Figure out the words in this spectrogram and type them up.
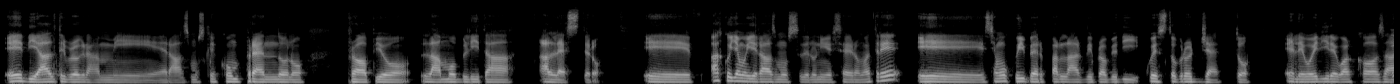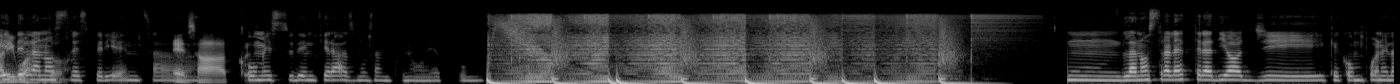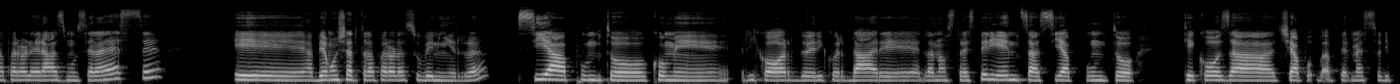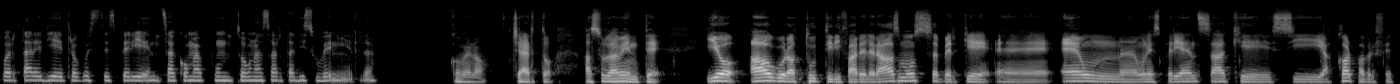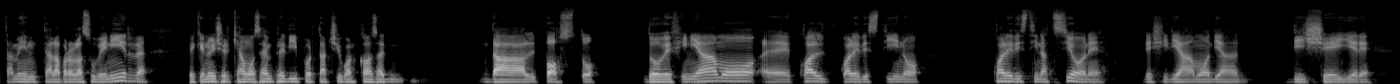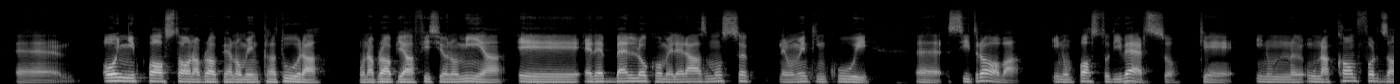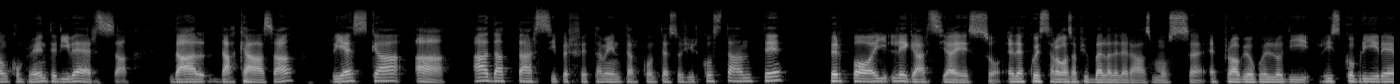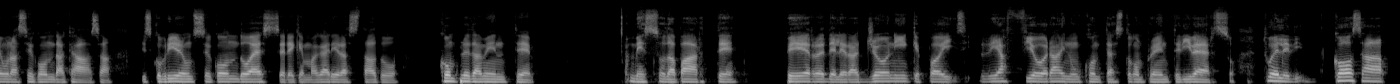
e di altri programmi Erasmus che comprendono proprio la mobilità all'estero. E accogliamo gli Erasmus dell'Università di Roma 3 e siamo qui per parlarvi proprio di questo progetto. E le vuoi dire qualcosa E riguardo? della nostra esperienza Esatto. come studenti Erasmus anche noi, appunto. Mm, la nostra lettera di oggi che compone la parola Erasmus è la S e abbiamo scelto la parola souvenir, sia appunto come ricordo e ricordare la nostra esperienza, sia appunto che cosa ci ha po- permesso di portare dietro questa esperienza come appunto una sorta di souvenir. Come no? Certo, assolutamente. Io auguro a tutti di fare l'Erasmus perché eh, è un- un'esperienza che si accorpa perfettamente alla parola souvenir, perché noi cerchiamo sempre di portarci qualcosa di- dal posto dove finiamo, eh, qual- quale destino, quale destinazione decidiamo di, a- di scegliere. Eh, ogni posto ha una propria nomenclatura, una propria fisionomia e- ed è bello come l'Erasmus, nel momento in cui eh, si trova in un posto diverso, che in un- una comfort zone completamente diversa dal- da casa, riesca a adattarsi perfettamente al contesto circostante per poi legarsi a esso. Ed è questa la cosa più bella dell'Erasmus, è proprio quello di riscoprire una seconda casa, riscoprire un secondo essere che magari era stato completamente messo da parte per delle ragioni che poi riaffiora in un contesto completamente diverso. Tu Ele, cosa,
